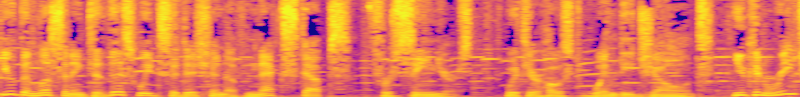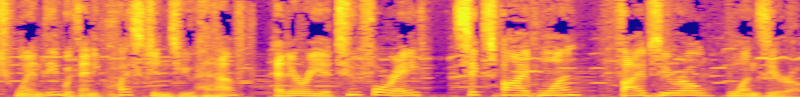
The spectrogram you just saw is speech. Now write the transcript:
You've been listening to this week's edition of Next Steps for Seniors with your host, Wendy Jones. You can reach Wendy with any questions you have at area 248 651 5010.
